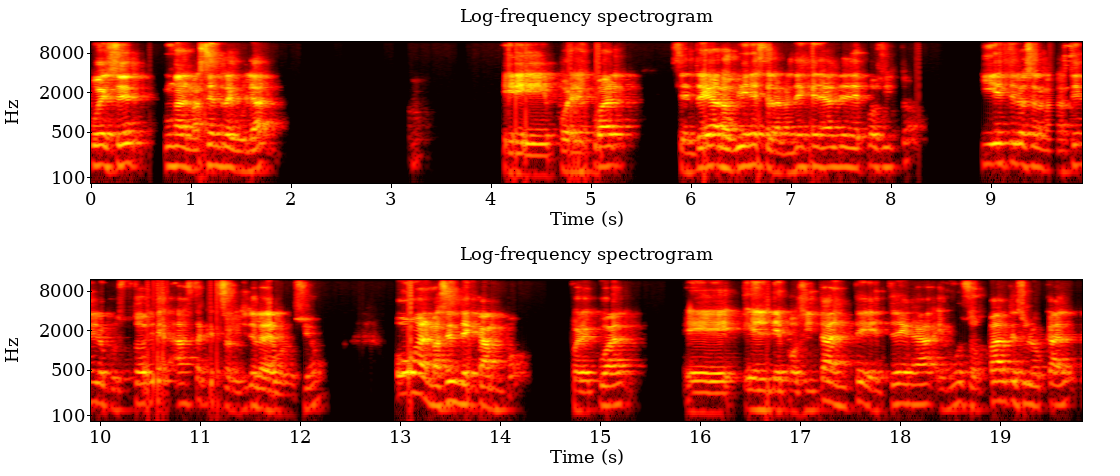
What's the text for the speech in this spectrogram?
puede ser un almacén regular, eh, por el cual se entregan los bienes al almacén general de depósito y este los almacena y los custodia hasta que solicite la devolución. O un almacén de campo, por el cual eh, el depositante entrega en uso parte de su local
